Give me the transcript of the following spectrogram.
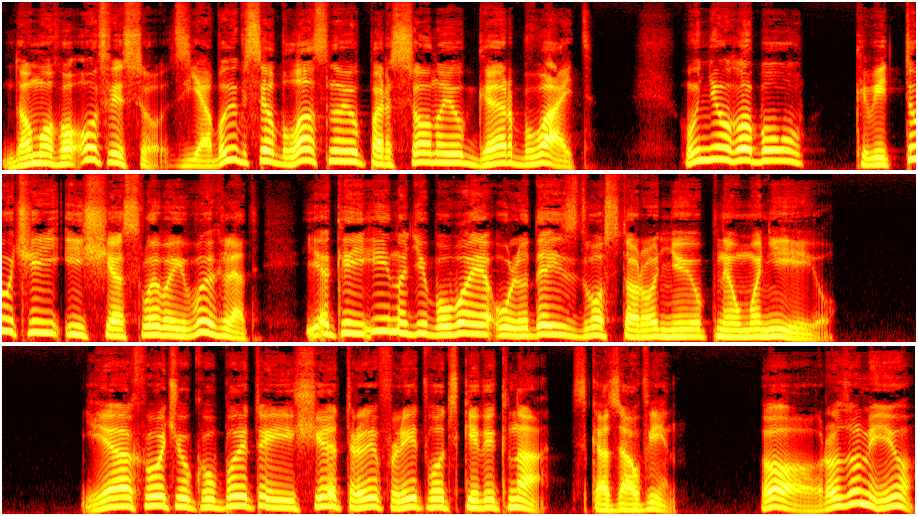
до мого офісу з'явився власною персоною Герб Вайт. У нього був квітучий і щасливий вигляд, який іноді буває у людей з двосторонньою пневмонією. Я хочу купити іще три флітвудські вікна, сказав він. О, розумію.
